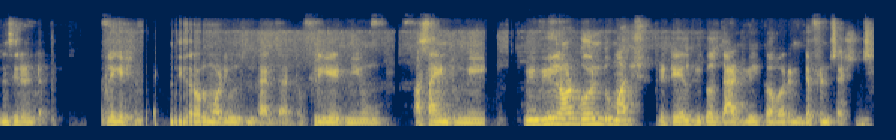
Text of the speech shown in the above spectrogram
incident application. These are all modules inside that create new, assign to me. We will not go into much details because that we'll cover in different sessions.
